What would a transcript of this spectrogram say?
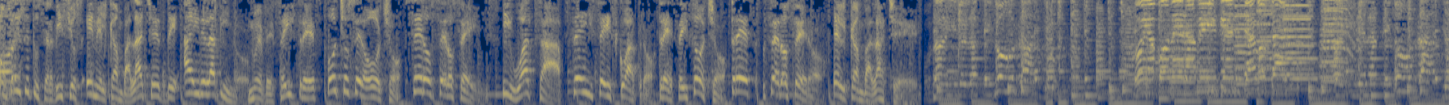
Ofrece tus servicios en el Cambalache de Aire Latino 963-808-006 y WhatsApp 664-368-300. El Cambalache. Por aire latino radio. Voy a poner a mi gente a gozar. Aire latino radio.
